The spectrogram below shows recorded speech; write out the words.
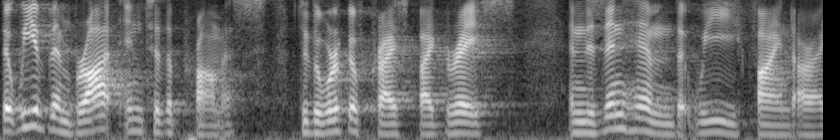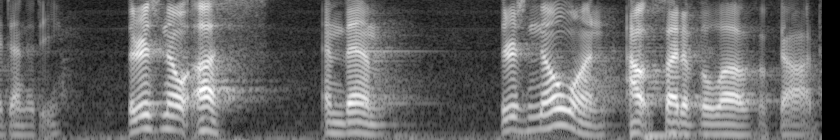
that we have been brought into the promise through the work of Christ by grace and it is in him that we find our identity. There is no us and them. There is no one outside of the love of God.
